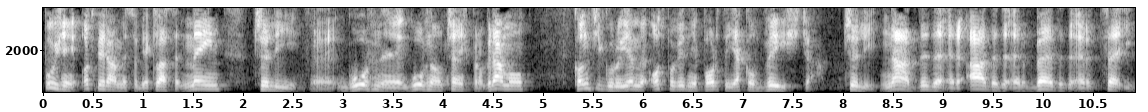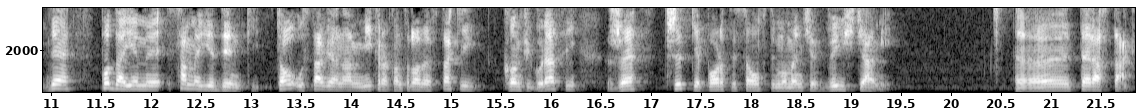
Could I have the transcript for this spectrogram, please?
Później otwieramy sobie klasę main, czyli e, główny, główną część programu. Konfigurujemy odpowiednie porty jako wyjścia, czyli na DDR-A, DDR-B, DDR-C i D podajemy same jedynki. To ustawia nam mikrokontroler w takiej konfiguracji, że wszystkie porty są w tym momencie wyjściami. E, teraz tak,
